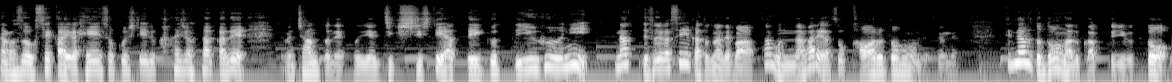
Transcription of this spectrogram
なんかすごく世界が閉塞している会場の中で、ちゃんとね、実施してやっていくっていう風になって、それが成果となれば、多分流れがすごく変わると思うんですよね。ってなるとどうなるかっていうと、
